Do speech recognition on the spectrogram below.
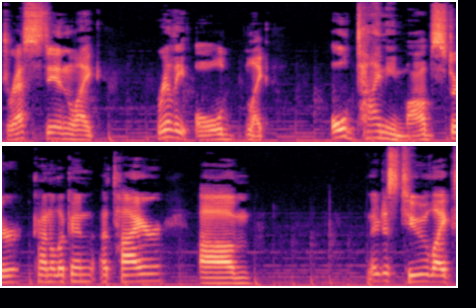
dressed in like really old, like old timey mobster kind of looking attire. Um, they're just two like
